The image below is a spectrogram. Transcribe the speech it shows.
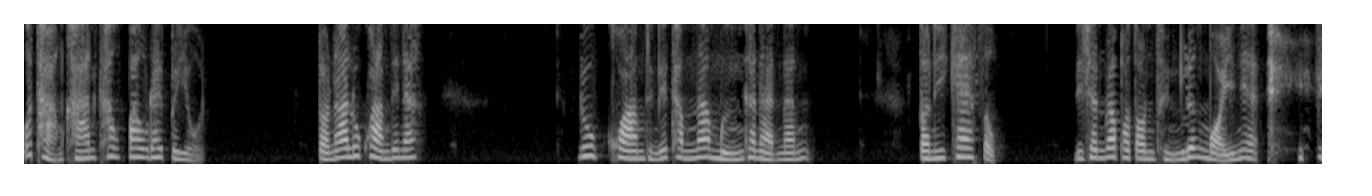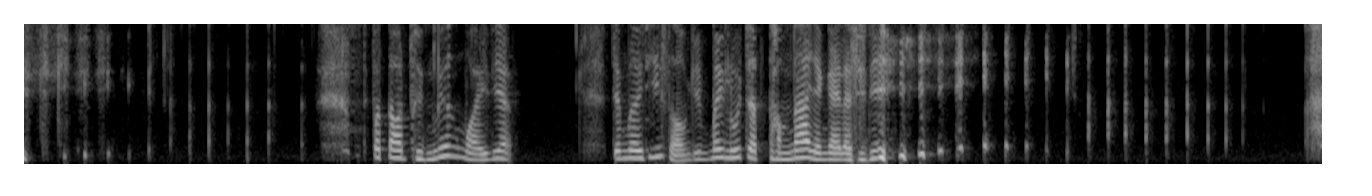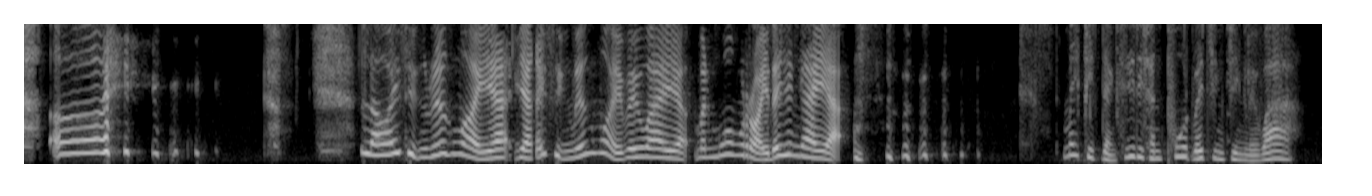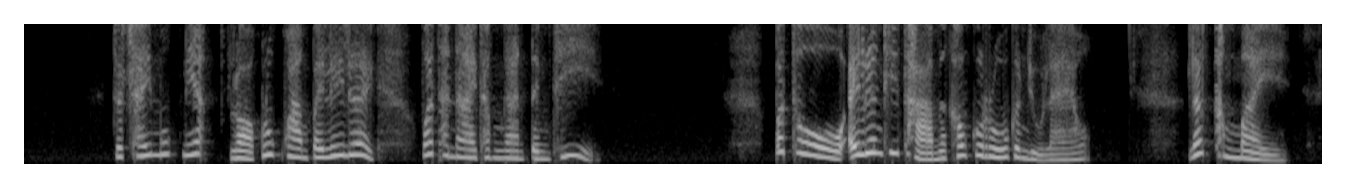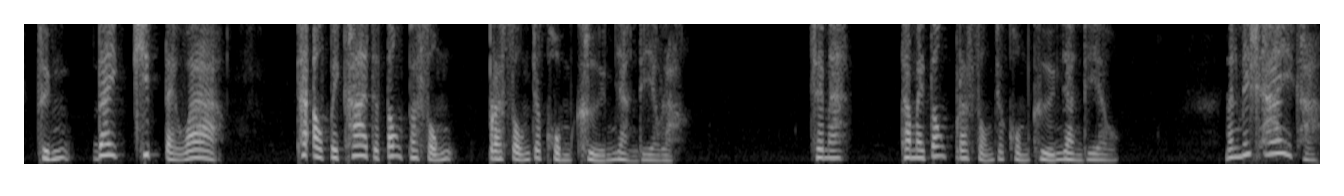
ว่าถามค้านเข้าเป้าได้ประโยชน์ ต่อหน้าลูกความด้วยนะ ลูกความถึงได้ทำหน้าหมึงขนาดนั้น ตอนนี้แค่ศพ ดิฉันว่าพอตอนถึงเรื่องหมอยเนี่ยพอตอนถึงเรื่องหมอยเนี่ยจำเลยที่สองไม่รู้จะทำหน้ายังไงล่ะทีนี้ เอ้ย รอให้ถึงเรื่องหมอยอะอยากให้ถึงเรื่องหมอยไวๆอะมันม่วงหร่อยได้ยังไงอะไม่ผิดอย่างที่ดิฉันพูดไว้จริง ๆ เลยว่า จะใช้มุกเนี้ยหลอกลูกความไปเรื่อยๆ ว่าทนายทำงานเต็มที่ปะโถไอ้เรื่องที่ถามนะเขาก็รู้กันอยู่แล้ว แล้วทำไมถึงได้คิดแต่ว่า ถ้าเอาไปฆ่าจะต้องประสงค์ประสงค์จะข่มขืนอย่างเดียวล่ะ ใช่ไหมทำไมต้องประสงค์จะข่มขืนอย่างเดียว มันไม่ใช่ค่ะ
